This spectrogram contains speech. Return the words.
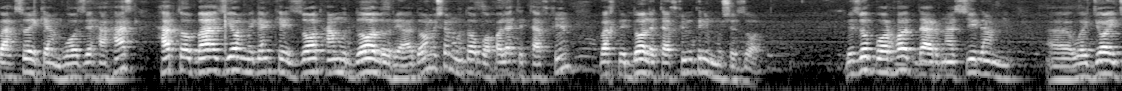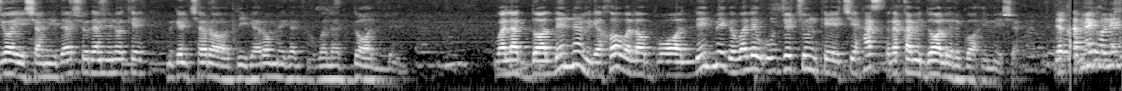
بحثای کم واضح هست. حتی بعضیا میگن که زاد همون دال رو ادا میشه منتها با حالت تفخیم. وقتی دال تفخیم کنیم میشه زاد لذا بارها در مسجدم و جای جای شنیده شدن اینا که میگن چرا دیگران میگن ولد دالین. ولد دالین نمیگه خواه ولا بالین میگه ولی اونجا چون که چی هست رقم دال رو گاهی میشه. دقت می‌کنید؟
